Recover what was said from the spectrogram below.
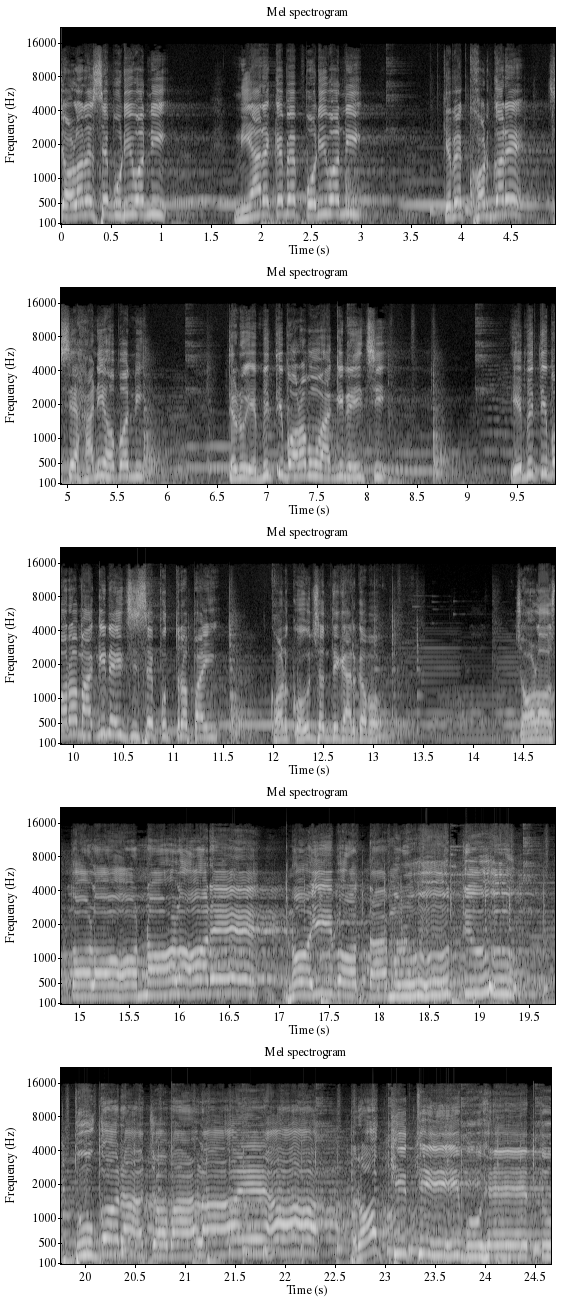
ଜଳରେ ସେ ବୁଡ଼ିବନି ନିଆଁରେ କେବେ ପୋଡ଼ିବନି କେବେ ଖଡ଼ଗରେ ସେ ହାଣି ହେବନି। ତେଣୁ ଏମିତି ବର ମୁଁ ମାଗି ନେଇଛି। ଏମିତି ବର ମାଗି ନେଇଛି ସେ ପୁତ୍ର ପାଇଁ। କ'ଣ କହୁଛନ୍ତି ଗାର୍ଗବ? ଜଳସ୍ଥଳ ନଳରେ ନଇବ ତା ମୃତ୍ୟୁ। ତୁ ଗରାଜବାଳା ଏହା ରଖିଥିବୁ ହେତୁ।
